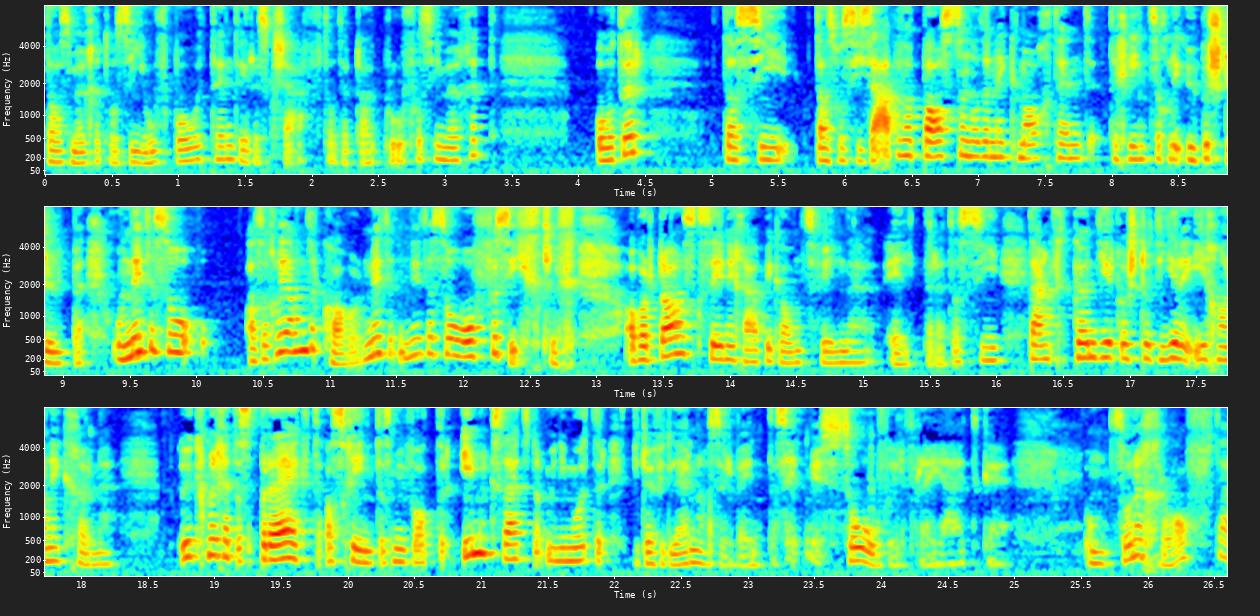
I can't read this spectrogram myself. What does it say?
das machen, was sie aufgebaut haben, ihr Geschäft oder den Beruf, was sie machen, oder dass sie das, was sie selber verpasst haben oder nicht gemacht haben, den Kind so ein bisschen überstülpen. Und nicht so, also ein bisschen undercover, nicht, nicht so offensichtlich. Aber das sehe ich auch bei ganz vielen Eltern, dass sie denken, könnt ihr studieren, ich kann nicht können wirklich mich hat das prägt als Kind, dass mein Vater immer gesagt hat und meine Mutter, ich dürfe lernen, was er will. Das hat mir so viel Freiheit gegeben. Und so eine Kraft auch.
